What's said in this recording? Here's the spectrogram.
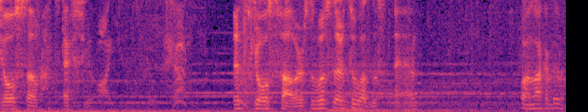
ghost self protects you. It's ghost powers. What's there to understand? Oh, unlock ability.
